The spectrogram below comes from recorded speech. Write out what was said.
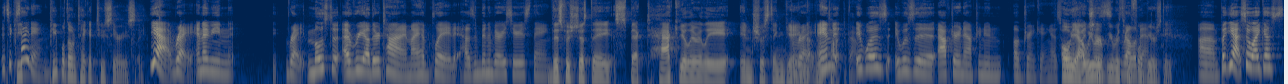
It's exciting. people don't take it too seriously. Yeah, right. And I mean, right. Most of every other time I have played, it hasn't been a very serious thing. This was just a spectacularly interesting game right. that we and talked about. it was it was a, after an afternoon of drinking as well. oh yeah, we were we were three four beers deep. Um, but yeah, so I guess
